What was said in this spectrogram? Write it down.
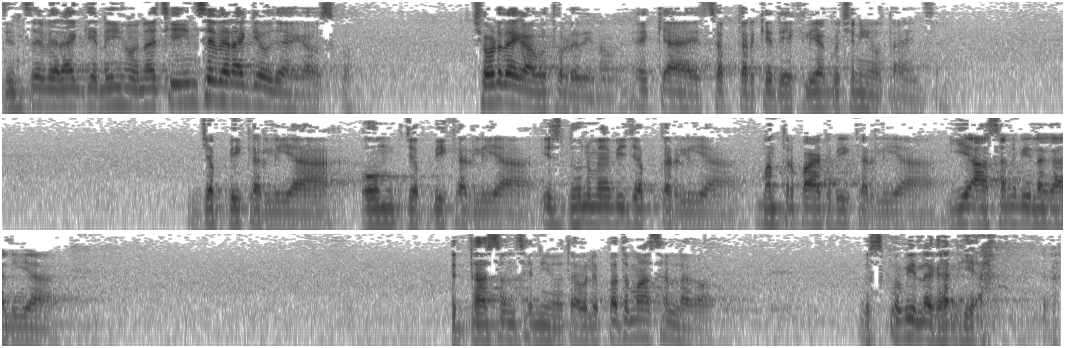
जिनसे वैराग्य नहीं होना चाहिए, इनसे वैराग्य हो जाएगा उसको। छोड़ देगा वो थोड़े दिनों में। क्या है, सब करके देख लिया, कुछ नहीं होता है इनसे। जब भी कर लिया, ओम जब भी कर लिया, इस धुन में भी जब कर लिया, मंत्र पाठ भी कर लिया, ये आसन भी लगा लिया। सिद्धासन से नहीं होता, बोले, पद्मासन लगाओ। उसको भी लगा लिया।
